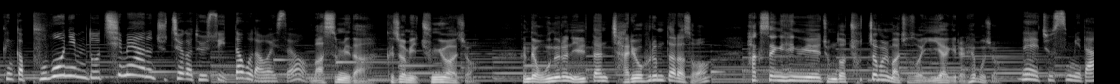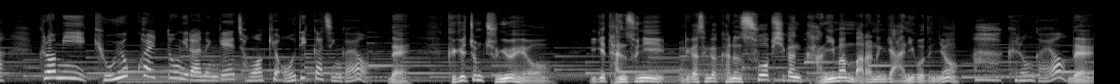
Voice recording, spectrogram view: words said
그러니까 부모님도 침해하는 주체가 될 수 있다고 나와 있어요. 맞습니다. 그 점이 중요하죠. 근데 오늘은 일단 자료 흐름 따라서 학생 행위에 좀 더 초점을 맞춰서 이야기를 해보죠. 네, 좋습니다. 그럼 이 교육 활동이라는 게 정확히 어디까지인가요? 네, 그게 좀 중요해요. 이게 단순히 우리가 생각하는 수업 시간 강의만 말하는 게 아니거든요. 아, 그런가요? 네,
